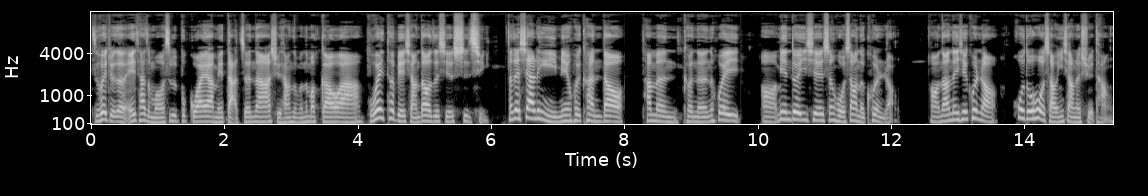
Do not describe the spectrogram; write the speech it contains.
只会觉得诶他怎么是不是不乖啊，没打针啊，血糖怎么那么高啊，不会特别想到这些事情。那在夏令营里面会看到他们可能会啊、呃面对一些生活上的困扰，好，那那些困扰或多或少影响了血糖，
